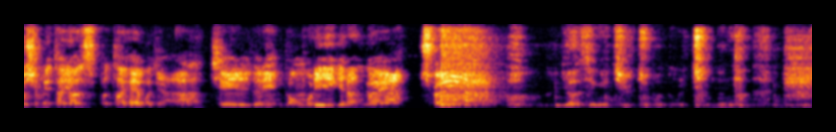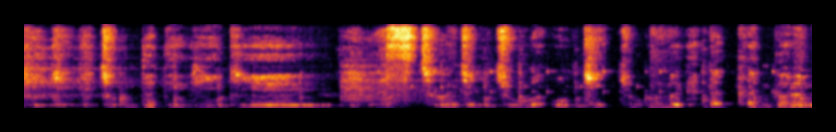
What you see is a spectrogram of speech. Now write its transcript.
50m 연습부터 해보자. 제일 느린 동물이 이기는 거야. 출발! 야생의 질주 본능을 찾는다. 이렇게 조금 더 느리게. 알았어, 천천히 좋아. 오케이, 조금만 딱 한 걸음만.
